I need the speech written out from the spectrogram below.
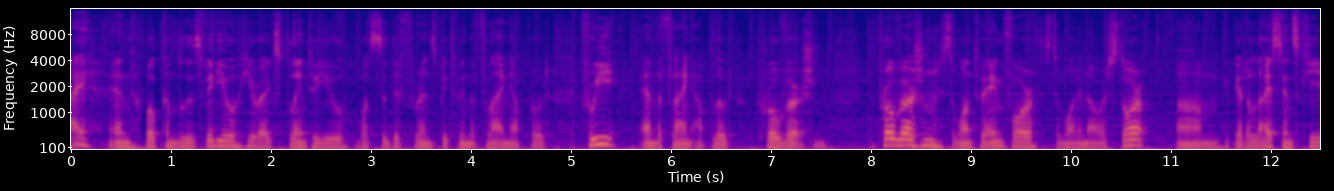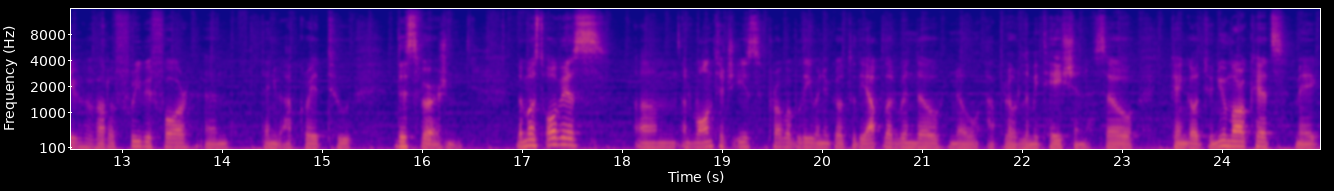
Hi and welcome to this video. Here I explain to you what's the difference between the Flying Upload Free and the Flying Upload Pro version. The Pro version is the one to aim for, it's the one in our store. Um, you get a license key without a free before and then you upgrade to this version. The most obvious um, advantage is probably when you go to the upload window, no upload limitation. So you can go to new markets, make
